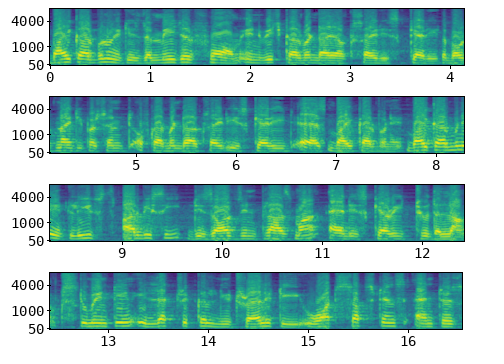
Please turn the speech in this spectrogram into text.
Bicarbonate is the major form in which carbon dioxide is carried. About 90% of carbon dioxide is carried as bicarbonate. Bicarbonate Bicarbonate leaves RBC, dissolves in plasma and is carried to the lungs. To maintain electrical neutrality, what substance enters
